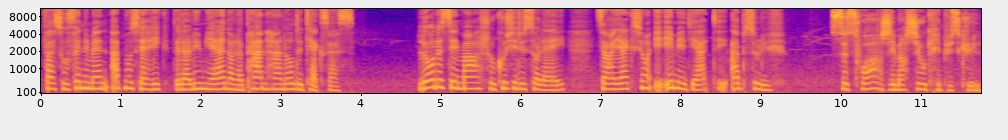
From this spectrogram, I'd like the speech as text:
face au phénomène atmosphérique de la lumière dans le panhandle du Texas. Lors de ses marches au coucher du soleil, sa réaction est immédiate et absolue. Ce soir, j'ai marché au crépuscule.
